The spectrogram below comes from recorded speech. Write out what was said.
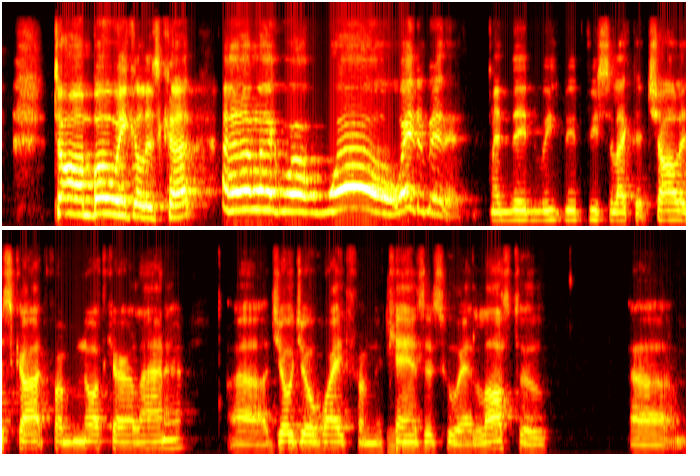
Tom Boerwinkle is cut. And I'm like, well, whoa, wait a minute. And then we, we selected Charlie Scott from North Carolina, uh, JoJo White from the Kansas, who had lost to um,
